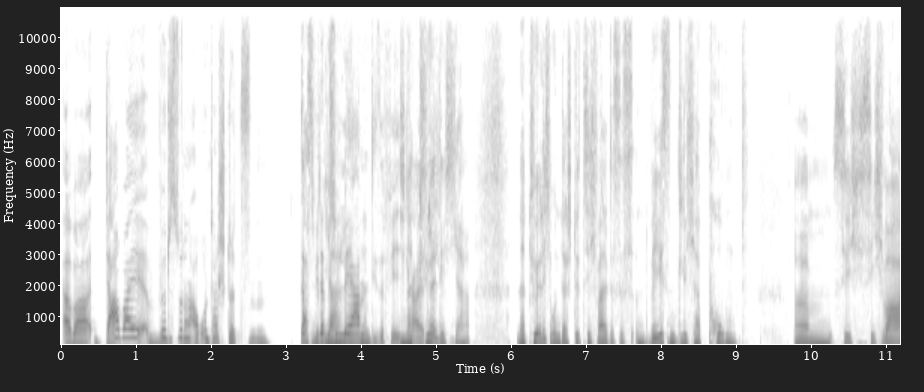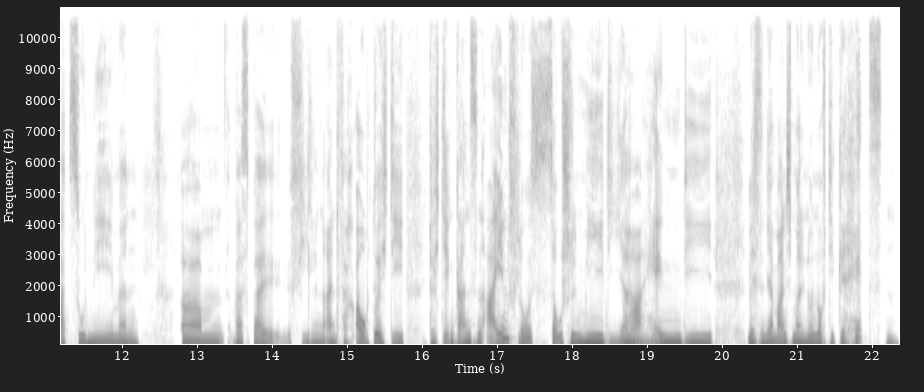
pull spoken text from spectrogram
Aber dabei würdest du dann auch unterstützen, das wieder ja. zu lernen, diese Fähigkeit. Natürlich, ja natürlich unterstütze ich, weil das ist ein wesentlicher Punkt, ähm, sich, sich wahrzunehmen, ähm, was bei vielen einfach auch durch die durch den ganzen Einfluss Social Media, mhm. Handy, wir sind ja manchmal nur noch die Gehetzten,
